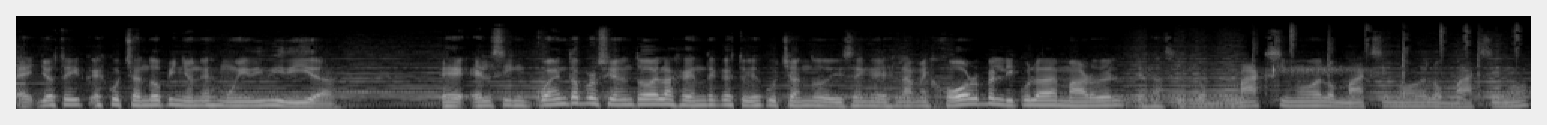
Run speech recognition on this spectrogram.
eh, yo estoy escuchando opiniones muy divididas. Eh, el 50% de la gente que estoy escuchando dicen que es la mejor película de Marvel, es así, lo máximo de lo máximo de lo máximo.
